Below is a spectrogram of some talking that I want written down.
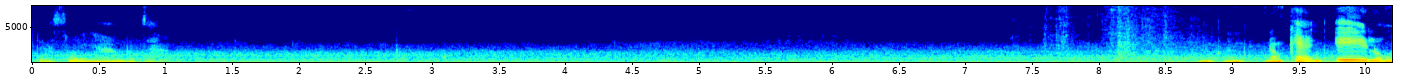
แต่สวยงามเลยจ้ะ น้ำแข็งเอลง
